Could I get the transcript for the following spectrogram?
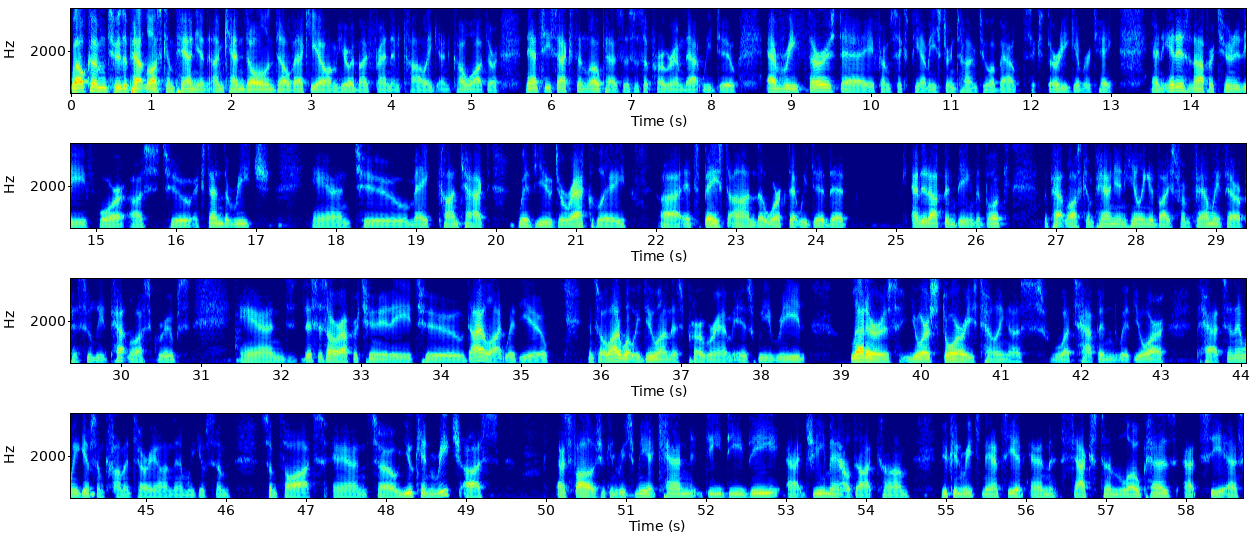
Welcome to the Pet Loss Companion. I'm Ken Dolan Del Vecchio. I'm here with my friend and colleague and co-author Nancy Saxton Lopez. This is a program that we do every Thursday from 6 p.m. Eastern Time to about 6:30, give or take, and it is an opportunity for us to extend the reach and to make contact with you directly. Uh, it's based on the work that we did that ended up in being the book the Pet Loss Companion Healing Advice from Family Therapists Who Lead Pet Loss Groups. And this is our opportunity to dialogue with you. And so, a lot of what we do on this program is we read letters, your stories telling us what's happened with your pets and then we give some commentary on them we give some some thoughts and so you can reach us as follows. You can reach me at kenddv at gmail.com. You can reach Nancy at n saxton lopez at csmpc.com.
